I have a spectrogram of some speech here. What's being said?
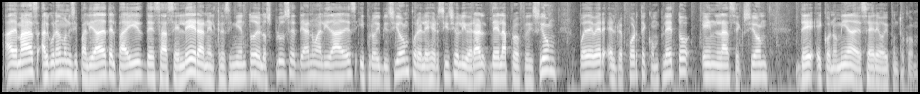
Además, algunas municipalidades del país desaceleran el crecimiento de los pluses de anualidades y prohibición por el ejercicio liberal de la profesión. Puede ver el reporte completo en la sección de economía de cereoy.com.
